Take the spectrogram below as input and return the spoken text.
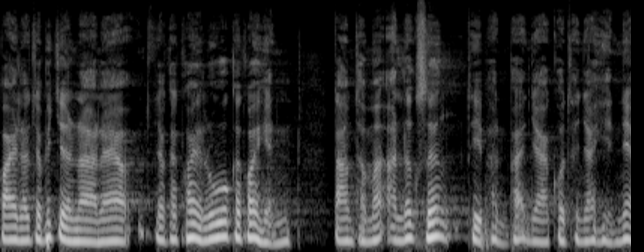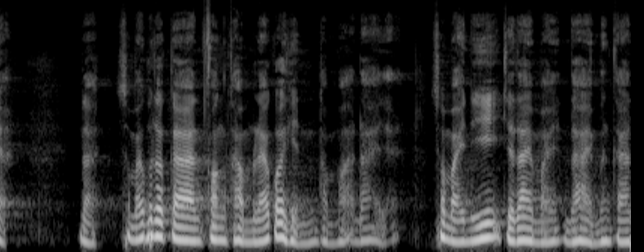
ไปเราจะพิจารณาแล้วจะค่อยๆรู้ค่อยๆเห็นตามธรรมะอันลึกซึ้งที่พันพระยาโกฏญญาเห็นเนี่ยนะสมัยพุทธกาลฟังธรรมแล้วก็เห็นธรรมะได้เนี่ยสมัยนี้จะได้ไหมได้เหมือนกัน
